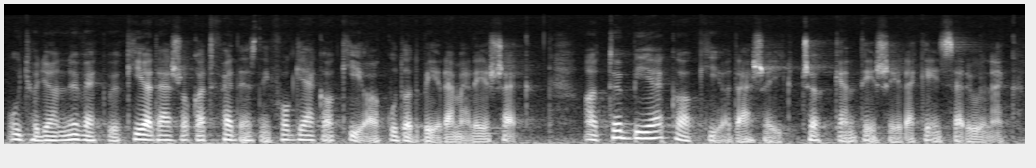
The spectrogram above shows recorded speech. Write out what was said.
úgyhogy a növekvő kiadásokat fedezni fogják a kialkudott béremelések. A többiek a kiadásaik csökkentésére kényszerülnek.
